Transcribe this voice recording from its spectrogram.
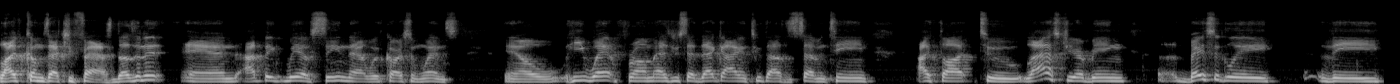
Life comes at you fast, doesn't it? And I think we have seen that with Carson Wentz. You know, he went from, as you said, that guy in 2017, I thought, to last year being uh, basically the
